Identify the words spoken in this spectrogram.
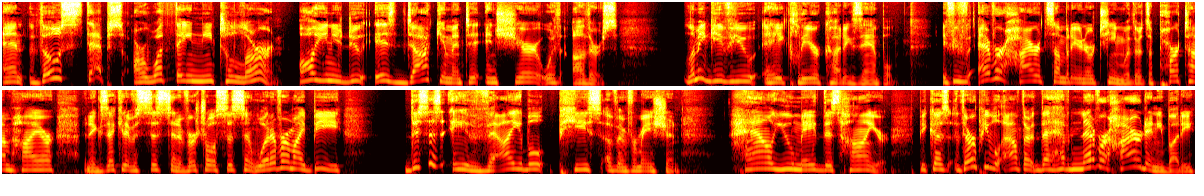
and those steps are what they need to learn. All you need to do is document it and share it with others. Let me give you a clear cut example. If you've ever hired somebody in your team, whether it's a part time hire, an executive assistant, a virtual assistant, whatever it might be, this is a valuable piece of information how you made this hire because there are people out there that have never hired anybody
